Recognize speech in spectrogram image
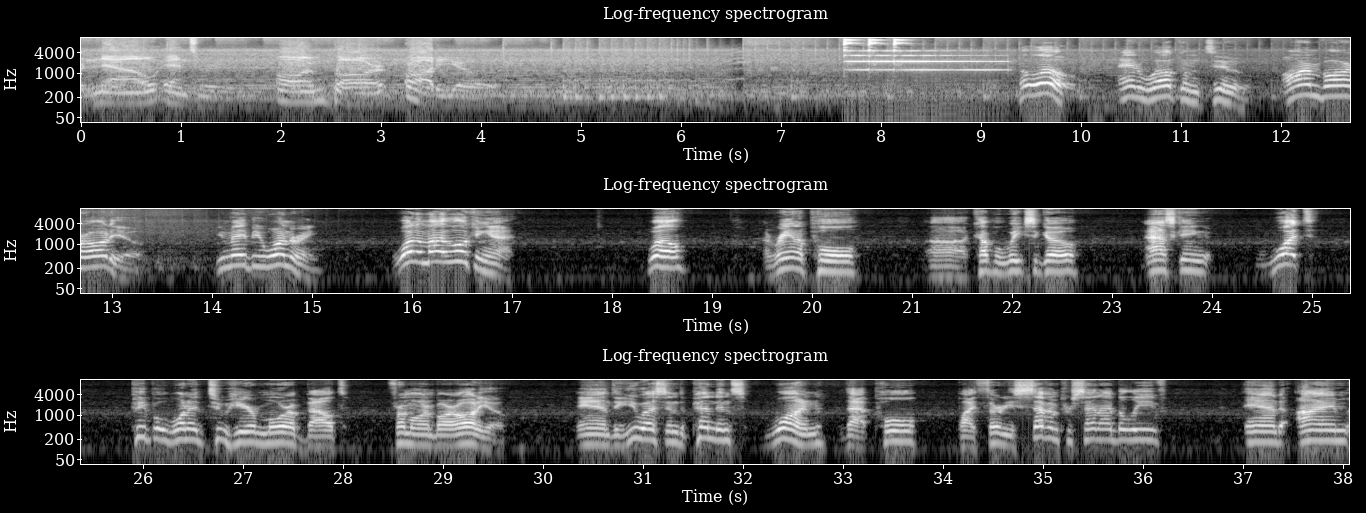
are now entering Armbar Audio. Hello, and welcome to Armbar Audio. You may be wondering, what am I looking at? Well, I ran a poll uh, a couple weeks ago asking what people wanted to hear more about from Armbar Audio. And the U.S. Independents won that poll by 37%, I believe. And I'm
